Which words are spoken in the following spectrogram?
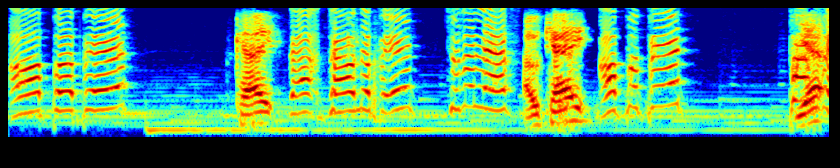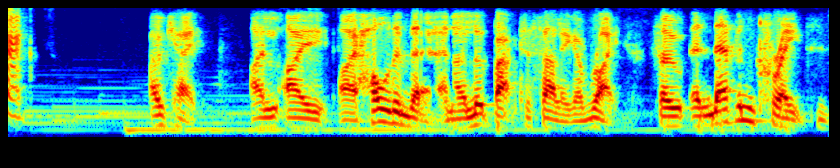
up a bit, Okay, da- down a bit, to the left, okay, up a bit. Yeah. Perfect. okay. I, I, I hold him there and I look back to Sally and go, right, so 11 crates is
